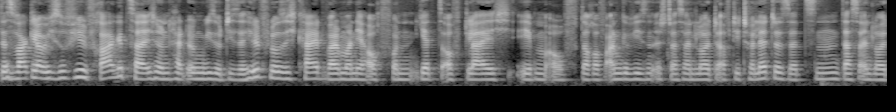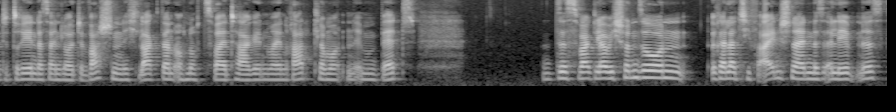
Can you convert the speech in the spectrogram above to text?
das war, glaube ich, so viel Fragezeichen und halt irgendwie so diese Hilflosigkeit, weil man ja auch von jetzt auf gleich eben auf, darauf angewiesen ist, dass ein Leute auf die Toilette setzen, dass ein Leute drehen, dass ein Leute waschen. Ich lag dann auch noch zwei Tage in meinen Radklamotten im Bett. Das war, glaube ich, schon so ein relativ einschneidendes Erlebnis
